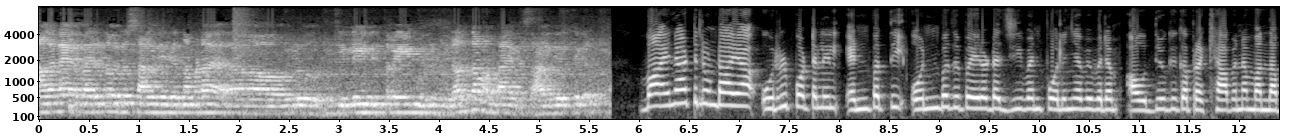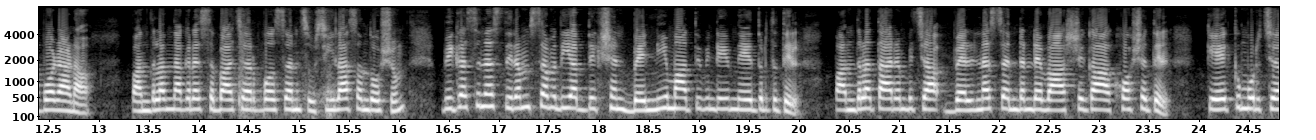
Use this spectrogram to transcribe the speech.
അങ്ങനെ വരുന്ന ഒരു സാഹചര്യം നമ്മുടെ ഒരു ജില്ലയിൽ ഇത്രയും ഒരു ദുരന്തം ഉണ്ടായ സാഹചര്യത്തിൽ വയനാട്ടിലുണ്ടായ ഉരുൾപൊട്ടലിൽ എൺപത്തി ഒൻപത് പേരുടെ ജീവൻ പൊലിഞ്ഞ വിവരം ഔദ്യോഗിക പ്രഖ്യാപനം വന്നപ്പോഴാണ് പന്തളം നഗരസഭാ ചെയർപേഴ്സൺ സുശീല സന്തോഷും വികസന സ്ഥിരം സമിതി അധ്യക്ഷൻ ബെന്നി മാത്യുവിന്റെയും നേതൃത്വത്തിൽ പന്തളത്ത് ആരംഭിച്ച വെൽനസ് സെന്ററിന്റെ വാർഷിക ആഘോഷത്തിൽ കേക്ക് മുറിച്ച്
